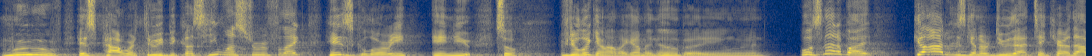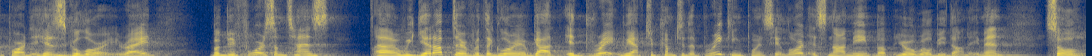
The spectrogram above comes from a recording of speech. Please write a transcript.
move His power through you because He wants to reflect His glory in you. So if you're looking at it like I'm a nobody, well, it's not about God is going to do that, take care of that part, of His glory, right? But before sometimes uh, we get up there with the glory of God, it break, we have to come to the breaking point say, Lord, it's not me, but your will be done. Amen? So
